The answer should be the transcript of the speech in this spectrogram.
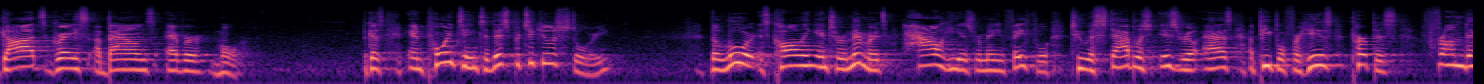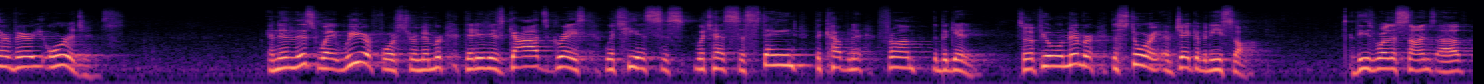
God's grace abounds evermore. Because in pointing to this particular story, the Lord is calling into remembrance how he has remained faithful to establish Israel as a people for his purpose from their very origins. And in this way, we are forced to remember that it is God's grace which, he has, which has sustained the covenant from the beginning. So, if you'll remember the story of Jacob and Esau, these were the sons of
